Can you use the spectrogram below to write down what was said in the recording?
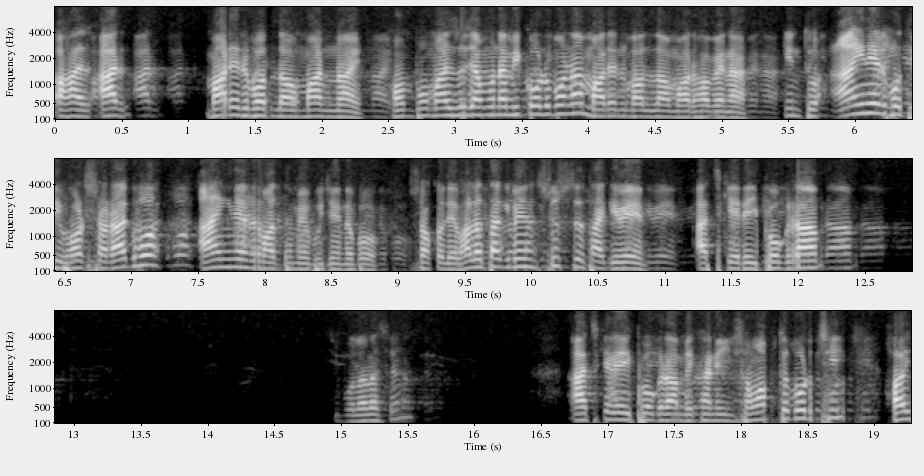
আর- মারের বদলাও মার নয়। কম্প্রোমাইজও যেমন আমি করব না, মারের বদলাও মার হবে না। কিন্তু আইনের প্রতি ভরসা রাখব, আইনের মাধ্যমে বুঝে নেব। সকলে ভালো থাকবেন, সুস্থ থাকবেন। আজকের এই প্রোগ্রাম বলার আছে? আজকের এই প্রোগ্রাম এখানেই সমাপ্ত করছি। হয়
